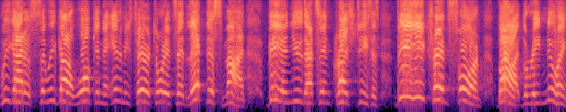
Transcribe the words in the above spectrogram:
We gotta say we gotta walk in the enemy's territory and say, Let this mind be in you that's in Christ Jesus. Be ye transformed by the renewing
